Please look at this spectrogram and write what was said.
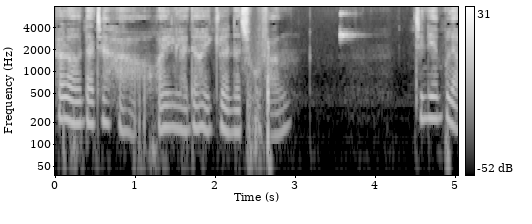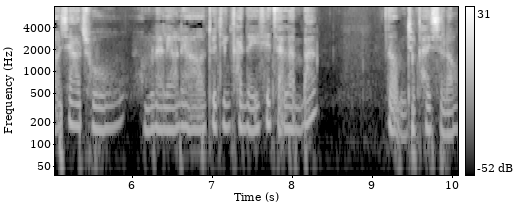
Hello，大家好，欢迎来到一个人的厨房。今天不聊下厨，我们来聊聊最近看的一些展览吧。那我们就开始喽。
